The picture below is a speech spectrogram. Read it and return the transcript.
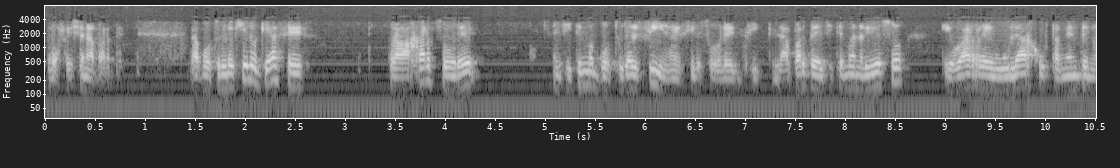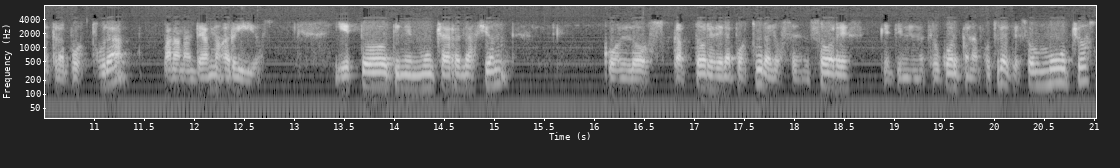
profesión aparte. La posturología lo que hace es trabajar sobre el sistema postural fino, es decir, sobre la parte del sistema nervioso que va a regular justamente nuestra postura para mantenernos erguidos. Y esto tiene mucha relación con los captores de la postura, los sensores que tiene nuestro cuerpo en la postura, que son muchos,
